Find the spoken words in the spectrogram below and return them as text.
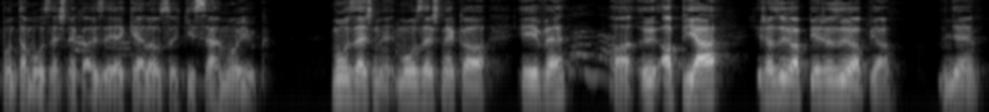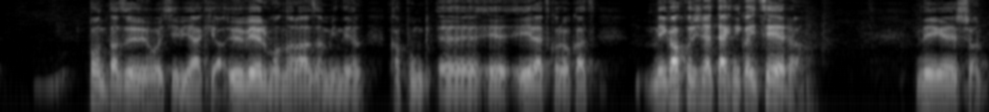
Pont a Mózesnek az kell ahhoz, hogy kiszámoljuk. Mózes, Mózesnek a éve, a ő apja, és az ő apja, és az ő apja. Ugye? Pont az ő, hogy hívják ja, ő vérvonal az, aminél kapunk ö, életkorokat. Még akkor is a technikai célra. Még Gerson.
